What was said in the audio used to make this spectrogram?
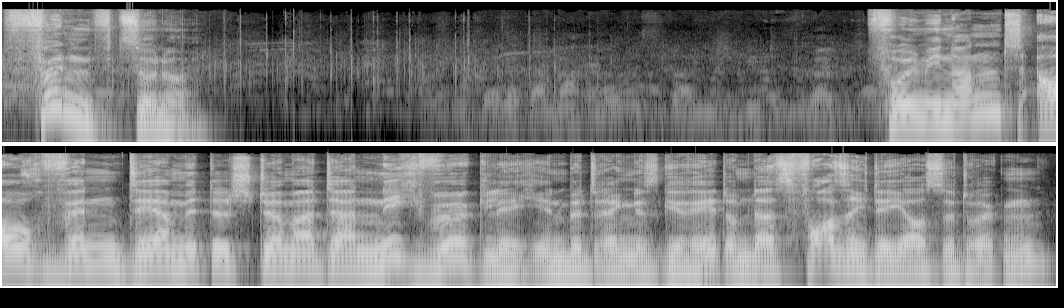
5 zu 0. Fulminant, auch wenn der Mittelstürmer dann nicht wirklich in Bedrängnis gerät, um das vorsichtig auszudrücken.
